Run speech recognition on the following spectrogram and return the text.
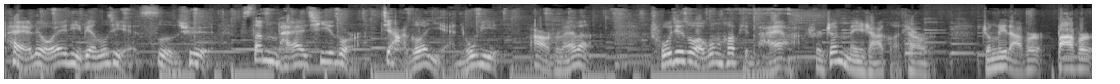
配六 AT 变速器，四驱，三排七座，价格也牛逼，二十来万。除去做工和品牌啊，是真没啥可挑的。整体打分八分。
